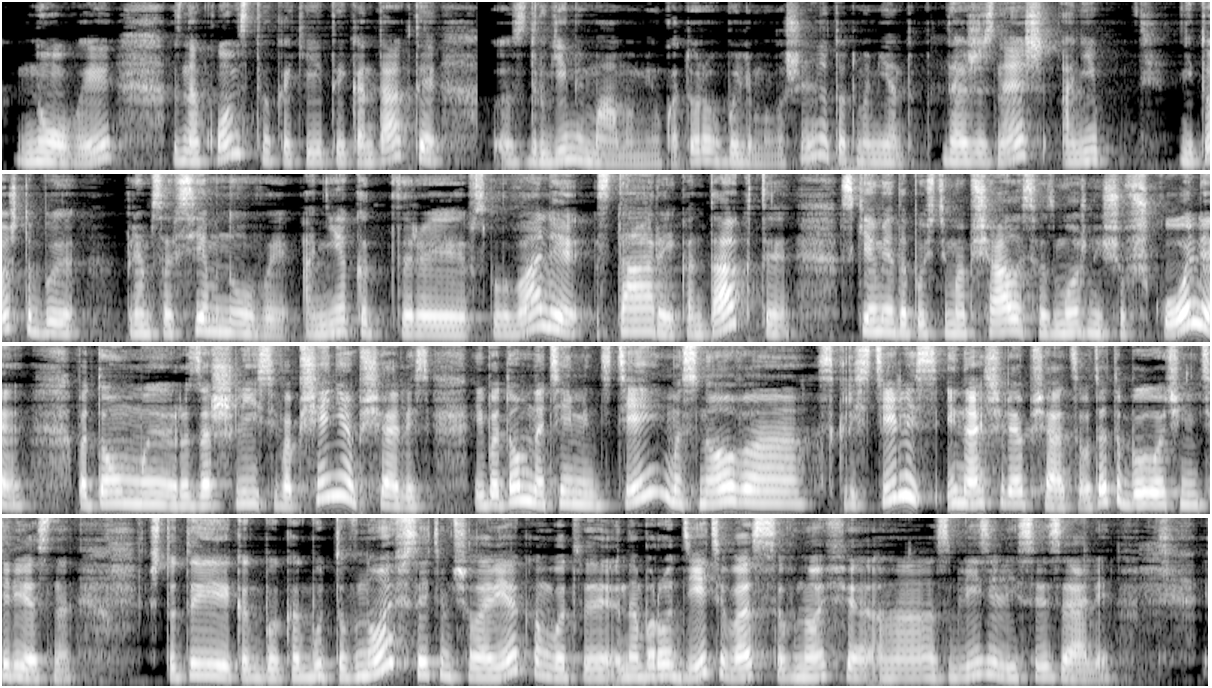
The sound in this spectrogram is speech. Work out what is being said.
новые знакомства, какие-то и контакты с другими мамами, у которых были малыши на тот момент. Даже, знаешь, они не то чтобы прям совсем новые, а некоторые всплывали старые контакты, с кем я, допустим, общалась, возможно, еще в школе, потом мы разошлись и вообще не общались, и потом на теме детей мы снова скрестились и начали общаться. Вот это было очень интересно что ты как бы как будто вновь с этим человеком, вот э, наоборот, дети вас вновь э, сблизили и связали.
